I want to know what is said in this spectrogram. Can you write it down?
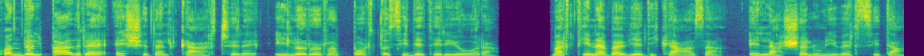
quando il padre esce dal carcere, il loro rapporto si deteriora. Martina va via di casa e lascia l'università.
